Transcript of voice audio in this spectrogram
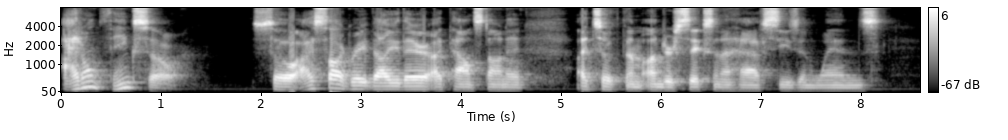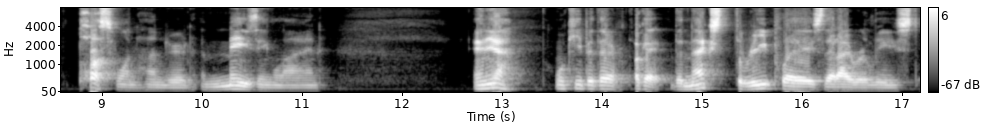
I don't think so. So I saw great value there. I pounced on it. I took them under six and a half season wins, plus 100. Amazing line. And yeah, we'll keep it there. Okay, the next three plays that I released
